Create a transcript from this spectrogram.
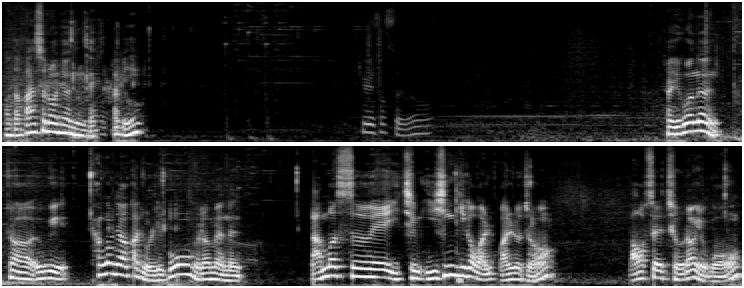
아, 나 빤스런이었는데, 까비. 킬 썼어요. 자, 이거는, 자, 여기 황금장갑까지 올리고, 그러면은, 람머스의 이- 지금 이신기가 완, 완료죠. 마우스의 제어랑 요거.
